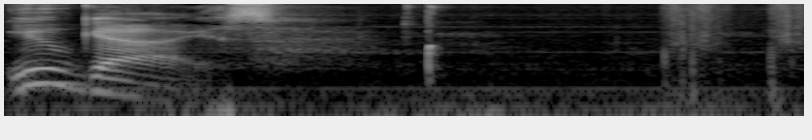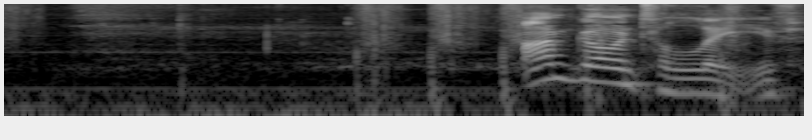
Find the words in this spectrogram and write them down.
You guys. I'm going to leave.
